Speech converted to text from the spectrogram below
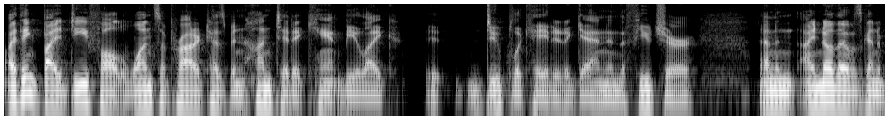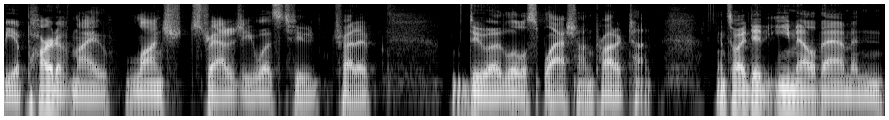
I think by default once a product has been hunted it can't be like duplicated again in the future. And I know that was going to be a part of my launch strategy was to try to do a little splash on product hunt. And so I did email them, and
